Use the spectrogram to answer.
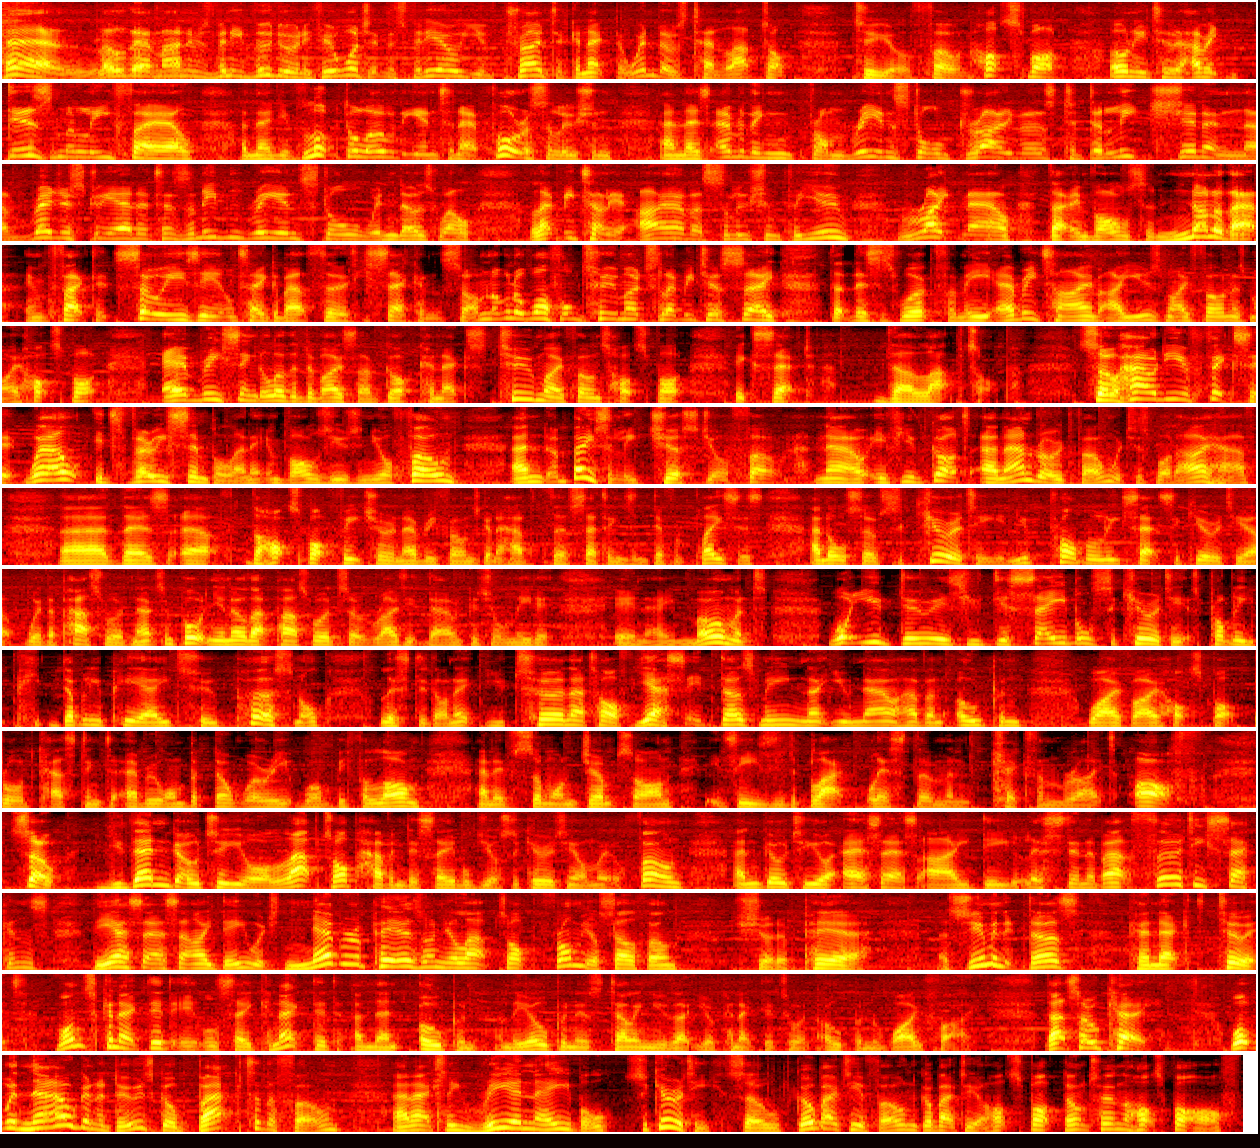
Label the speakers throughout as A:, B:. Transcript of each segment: A: Hello there, my name is Vynny Voodoo, and if you're watching this video, you've tried to connect a Windows 10 laptop to your phone hotspot, only to have it dismally fail, and then you've looked all over the internet for a solution, and there's everything from reinstall drivers to delete shit and uh, registry editors, and even reinstall Windows. Well, let me tell you, I have a solution for you right now that involves none of that. In fact, it's so easy it'll take about 30 seconds. So I'm not going to waffle too much. Let me just say that this has worked for me every time use my phone as my hotspot. Every single other device I've got connects to my phone's hotspot except the laptop. So, how do you fix it? Well, it's very simple and it involves using your phone and basically just your phone. Now, if you've got an Android phone, which is what I have, uh, there's uh, the hotspot feature, and every phone's going to have the settings in different places, and also security. And you've probably set security up with a password. Now, it's important you know that password, so write it down because you'll need it in a moment. What you do is you disable security. It's probably P- WPA2 personal listed on it. You turn that off. Yes, it does mean that you you now have an open Wi Fi hotspot broadcasting to everyone, but don't worry, it won't be for long. And if someone jumps on, it's easy to blacklist them and kick them right off. So you then go to your laptop, having disabled your security on your phone, and go to your SSID list. In about 30 seconds, the SSID, which never appears on your laptop from your cell phone, should appear. Assuming it does, connect to it. Once connected, it will say connected and then open. And the open is telling you that you're connected to an open Wi Fi. That's okay. What we're now going to do is go back to the phone and actually re enable security. So go back to your phone, go back to your hotspot, don't turn the hotspot off,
